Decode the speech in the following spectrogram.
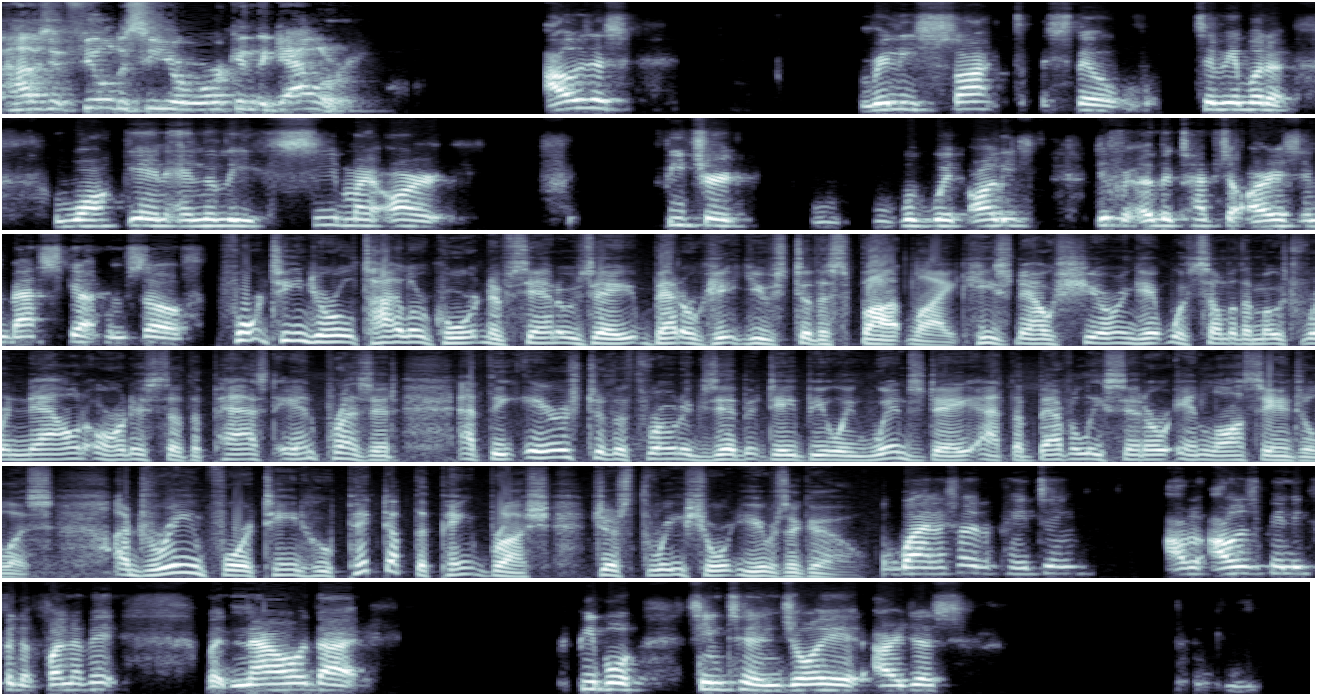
How does it feel to see your work in the gallery? I was just really shocked still to be able to walk in and really see my art featured with, with, all these different other types of artists and Basquiat himself. 14-year-old Tyler Gordon of San Jose better get used to the spotlight. He's now sharing it with some of the most renowned artists of the past and present at the Heirs to the Throne exhibit debuting Wednesday at the Beverly Center in Los Angeles. A dream for a teen who picked up the paintbrush just three short years ago. When I started painting, I was, I was painting for the fun of it, but now that people seem to enjoy it, I just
